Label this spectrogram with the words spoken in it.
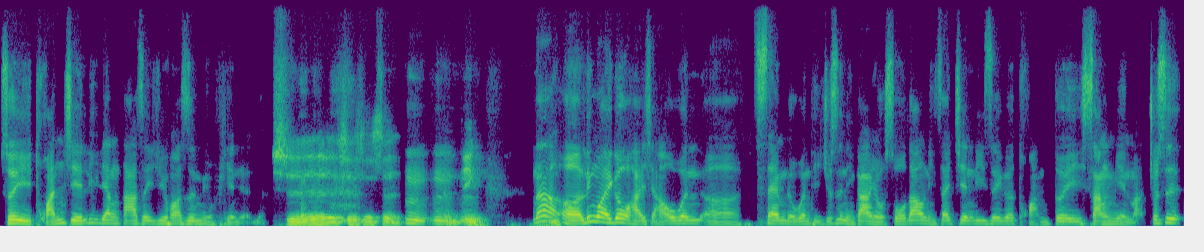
所以团结力量大这一句话是没有骗人的。是是是是，嗯嗯肯定。那呃，另外一个我还想要问呃 Sam 的问题，就是你刚刚有说到你在建立这个团队上面嘛，就是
